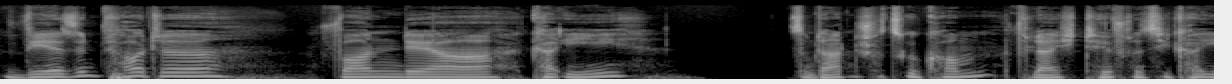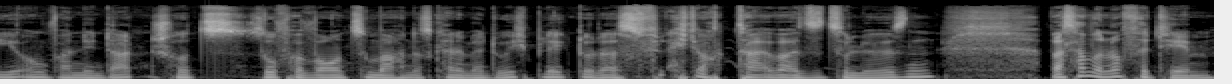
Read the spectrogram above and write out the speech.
Wir sind heute von der KI zum Datenschutz gekommen. Vielleicht hilft uns die KI irgendwann, den Datenschutz so verworren zu machen, dass keiner mehr durchblickt oder es vielleicht auch teilweise zu lösen. Was haben wir noch für Themen?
